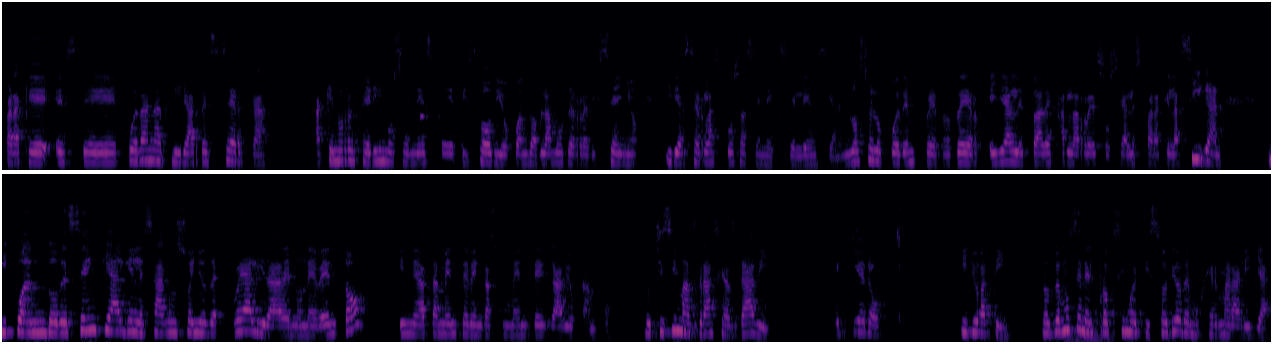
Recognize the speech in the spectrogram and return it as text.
para que este, puedan admirar de cerca a qué nos referimos en este episodio cuando hablamos de rediseño y de hacer las cosas en excelencia. No se lo pueden perder. Ella les va a dejar las redes sociales para que la sigan. Y cuando deseen que alguien les haga un sueño de realidad en un evento, inmediatamente venga a su mente Gaby Ocampo. Muchísimas gracias, Gaby. Te quiero. Y yo a ti. Nos vemos en el próximo episodio de Mujer Maravilla.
